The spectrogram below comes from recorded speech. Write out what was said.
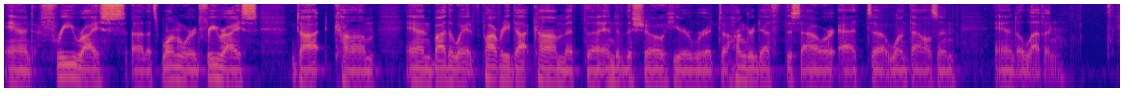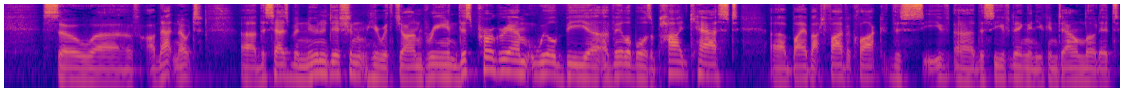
and free rice. Uh, that's one word, free freerice.com. And by the way, at poverty.com, at the end of the show here, we're at uh, Hunger Death this hour at uh, 1011. So, uh, on that note, uh, this has been Noon Edition here with John Breen. This program will be uh, available as a podcast uh, by about 5 o'clock this, eve- uh, this evening, and you can download it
